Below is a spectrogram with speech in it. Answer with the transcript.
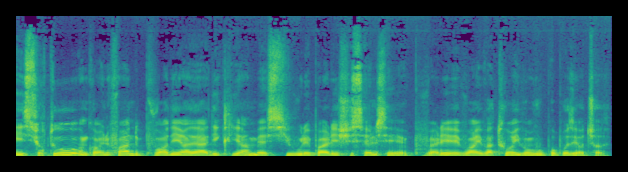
Et surtout, encore une fois, de pouvoir dire à, des clients, mais si vous voulez pas aller chez CLC, vous pouvez aller voir Evatour, ils vont vous proposer autre chose.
